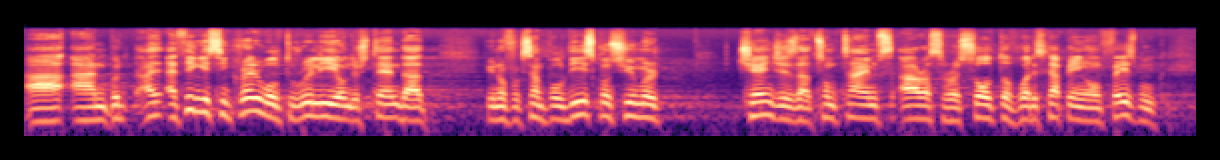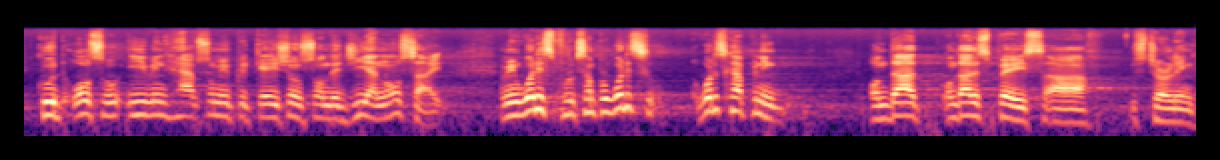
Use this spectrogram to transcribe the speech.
Uh, and, but I, I think it's incredible to really understand that, you know, for example, these consumer changes that sometimes are as a result of what is happening on Facebook could also even have some implications on the G&O side. I mean, what is, for example, what is, what is happening on that, on that space, uh, Sterling?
